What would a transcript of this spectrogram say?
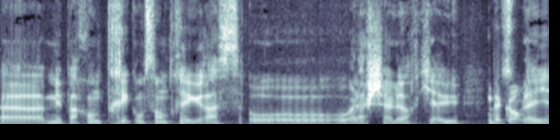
euh, mais par contre très concentrées grâce au- au- à la chaleur qu'il y a eu, le soleil.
